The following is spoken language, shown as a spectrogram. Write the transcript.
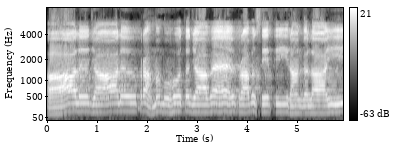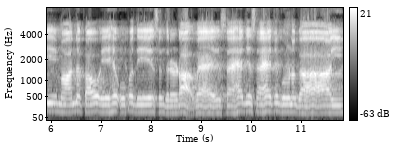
ਆਲ ਜਾਲ ਭ੍ਰਮ ਮੋਹਤ ਜਾਵੈ, ਪ੍ਰਭ ਸੇਤੀ ਰੰਗ ਲਾਈ। ਮਨ ਕਉ ਇਹ ਉਪਦੇਸ਼ ਦ੍ਰਿੜਾਵੈ, ਸਹਿਜ ਸਹਿਜ ਗੁਣ ਗਾਈ।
